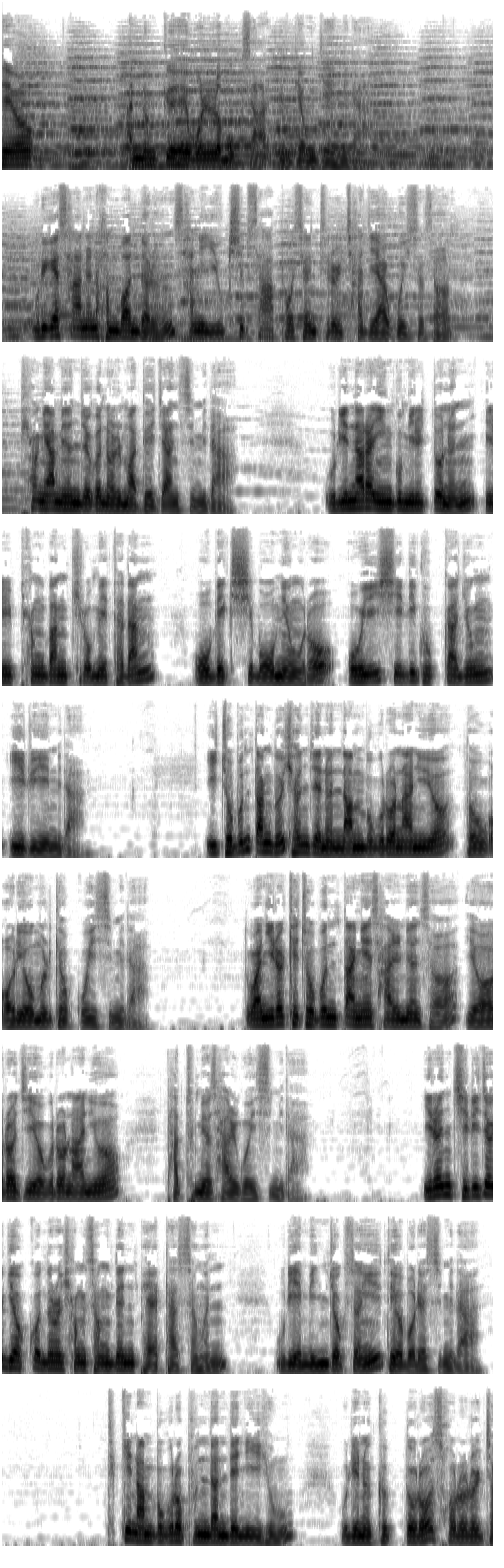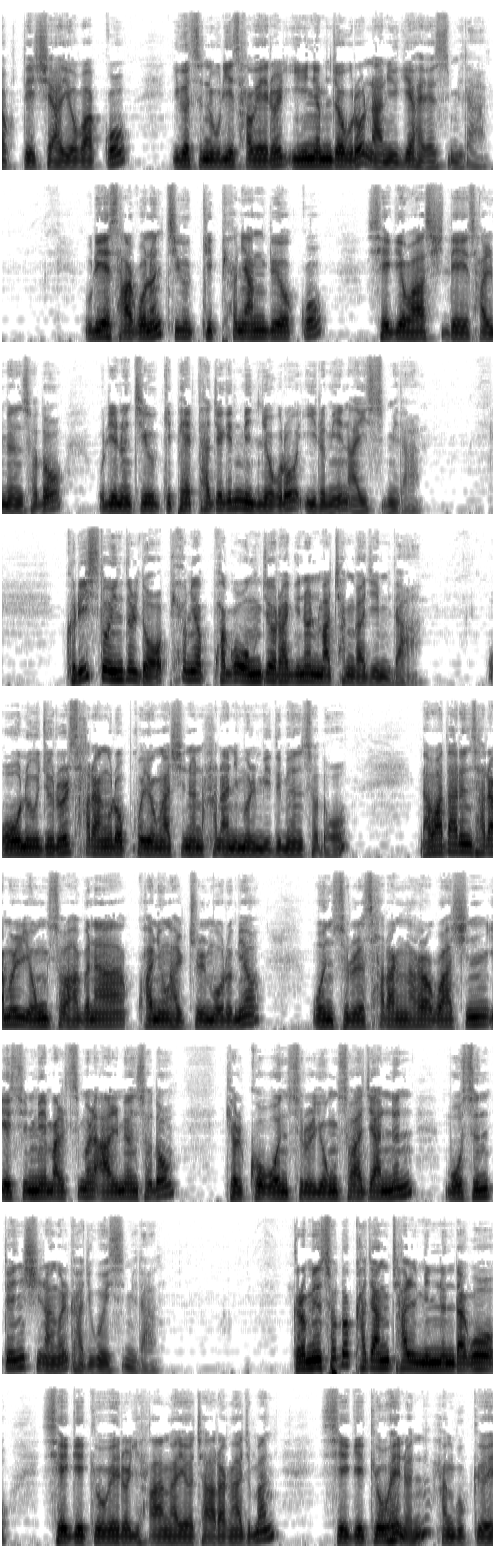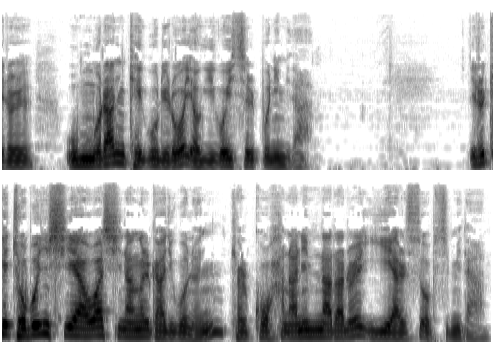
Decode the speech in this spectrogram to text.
안녕하세요. 안동교회 원로 목사 유경재입니다. 우리가 사는 한반도는 산이 64%를 차지하고 있어서 평야 면적은 얼마 되지 않습니다. 우리나라 인구 밀도는 1평방킬로미터당 515명으로 OECD 국가 중 1위입니다. 이 좁은 땅도 현재는 남북으로 나뉘어 더욱 어려움을 겪고 있습니다. 또한 이렇게 좁은 땅에 살면서 여러 지역으로 나뉘어 다투며 살고 있습니다. 이런 지리적 여건으로 형성된 배타성은 우리의 민족성이 되어버렸습니다. 특히 남북으로 분단된 이후 우리는 극도로 서로를 적대시하여 왔고 이것은 우리 사회를 이념적으로 나뉘게 하였습니다. 우리의 사고는 지극히 편향되었고 세계화 시대에 살면서도 우리는 지극히 배타적인 민족으로 이름이 나 있습니다. 그리스도인들도 편협하고 옹졸하기는 마찬가지입니다. 온 우주를 사랑으로 포용하시는 하나님을 믿으면서도 나와 다른 사람을 용서하거나 관용할 줄 모르며 원수를 사랑하라고 하신 예수님의 말씀을 알면서도 결코 원수를 용서하지 않는 모순된 신앙을 가지고 있습니다. 그러면서도 가장 잘 믿는다고 세계 교회를 향하여 자랑하지만 세계 교회는 한국 교회를 운물한 개구리로 여기고 있을 뿐입니다. 이렇게 좁은 시야와 신앙을 가지고는 결코 하나님 나라를 이해할 수 없습니다.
